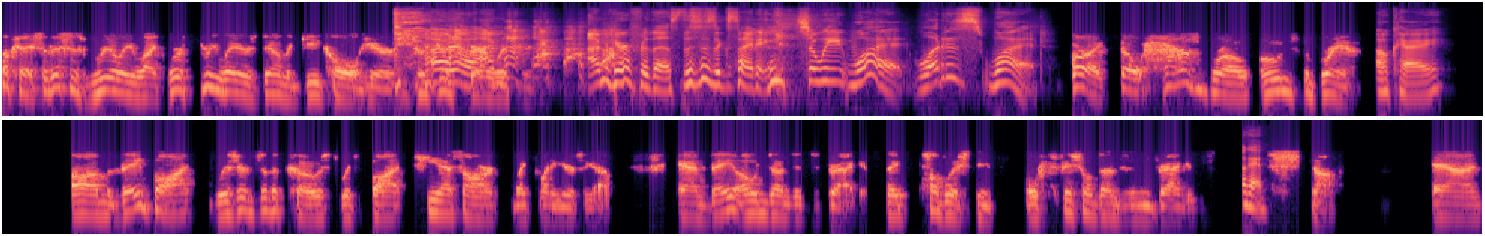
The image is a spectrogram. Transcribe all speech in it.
Okay, so this is really like we're three layers down the geek hole here. So just no, bear I'm- with me. I'm here for this. This is exciting. So wait, what? What is what? All right, so Hasbro owns the brand. Okay. Um, they bought Wizards of the Coast, which bought TSR like 20 years ago, and they own Dungeons and Dragons. They published the official Dungeons and Dragons Okay. stuff, and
